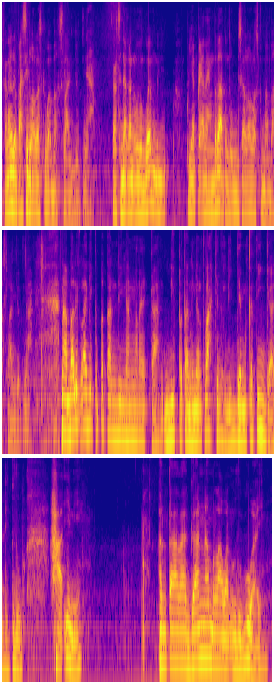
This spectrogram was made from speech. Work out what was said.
Karena udah pasti lolos ke babak selanjutnya. Dan sedangkan Uruguay punya PR yang berat untuk bisa lolos ke babak selanjutnya. Nah, balik lagi ke pertandingan mereka. Di pertandingan terakhir di game ketiga di grup H ini antara Ghana melawan Uruguay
